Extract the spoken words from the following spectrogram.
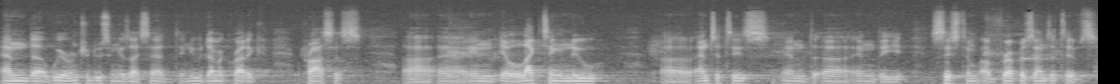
and uh, we are introducing, as I said, the new democratic process uh, uh, in electing new entities and in the system of representatives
